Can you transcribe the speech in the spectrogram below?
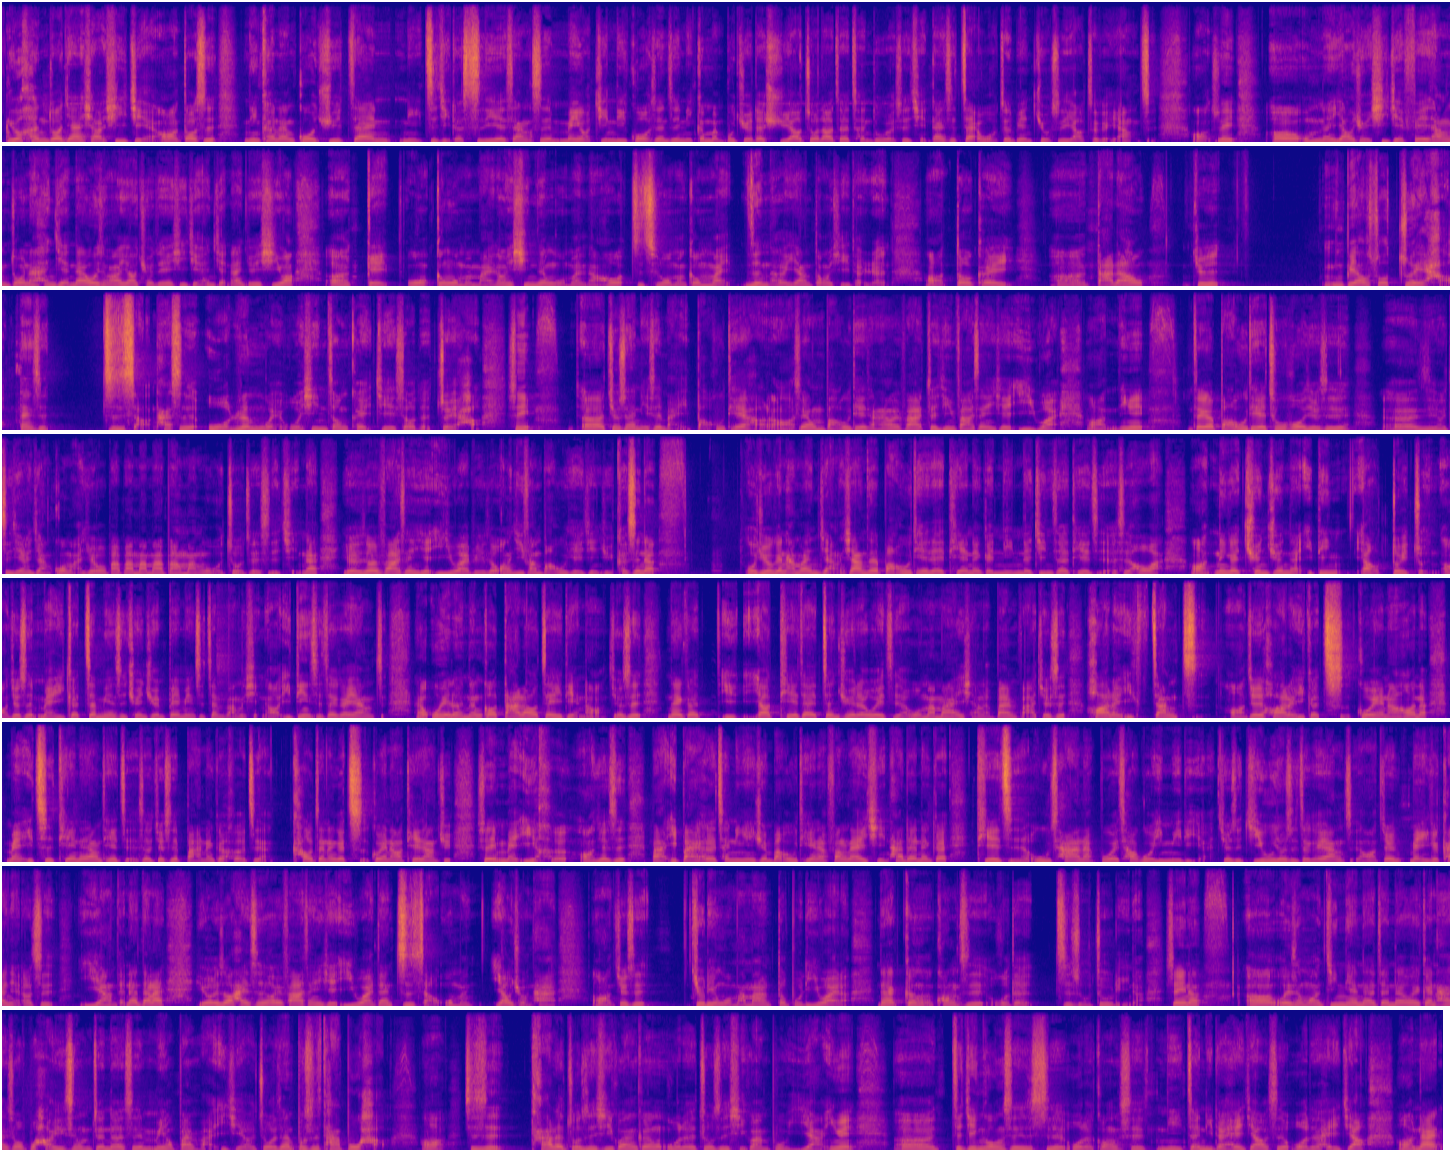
有很多这样小细节哦，都是你可能过去在你自己的事业上是没有经历过，甚至你根本不觉得需要做到这程度的事情，但是在我这边就是要这个样子哦，所以呃，我们的要求细节非常多。那很简单，为什么要要求这些细节？很简单，就是希望呃，给我跟我们买东西信任我们，然后支持我们跟我们买任何一样东西的人哦，都可以呃达到，就是你不要说最好，但是。至少它是我认为我心中可以接受的最好，所以呃，就算你是买保护贴好了哦，虽然我们保护贴常常会发最近发生一些意外哦，因为这个保护贴出货就是呃，我之前有讲过嘛，就我爸爸妈妈帮忙我做这事情，那有的时候会发生一些意外，比如说忘记放保护贴进去，可是呢。我就有跟他们讲，像这保护贴在贴那个您的金色贴纸的时候啊，哦，那个圈圈呢一定要对准哦，就是每一个正面是圈圈，背面是正方形哦，一定是这个样子。那为了能够达到这一点哦，就是那个一要贴在正确的位置啊，我妈妈也想了办法，就是画了一张纸。哦，就是画了一个尺规，然后呢，每一次贴那张贴纸的时候，就是把那个盒子靠着那个尺规，然后贴上去。所以每一盒哦，就是把一百盒陈年严选保护贴呢放在一起，它的那个贴纸的误差呢不会超过一米里，就是几乎就是这个样子哦，就每一个看起来都是一样的。那当然有的时候还是会发生一些意外，但至少我们要求它哦，就是就连我妈妈都不例外了。那更何况是我的。直属助理呢？所以呢，呃，为什么今天呢，真的会跟他说不好意思，我们真的是没有办法一起合作？真的不是他不好哦，只是他的做事习惯跟我的做事习惯不一样。因为呃，这间公司是我的公司，你整理的黑胶是我的黑胶哦，那。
